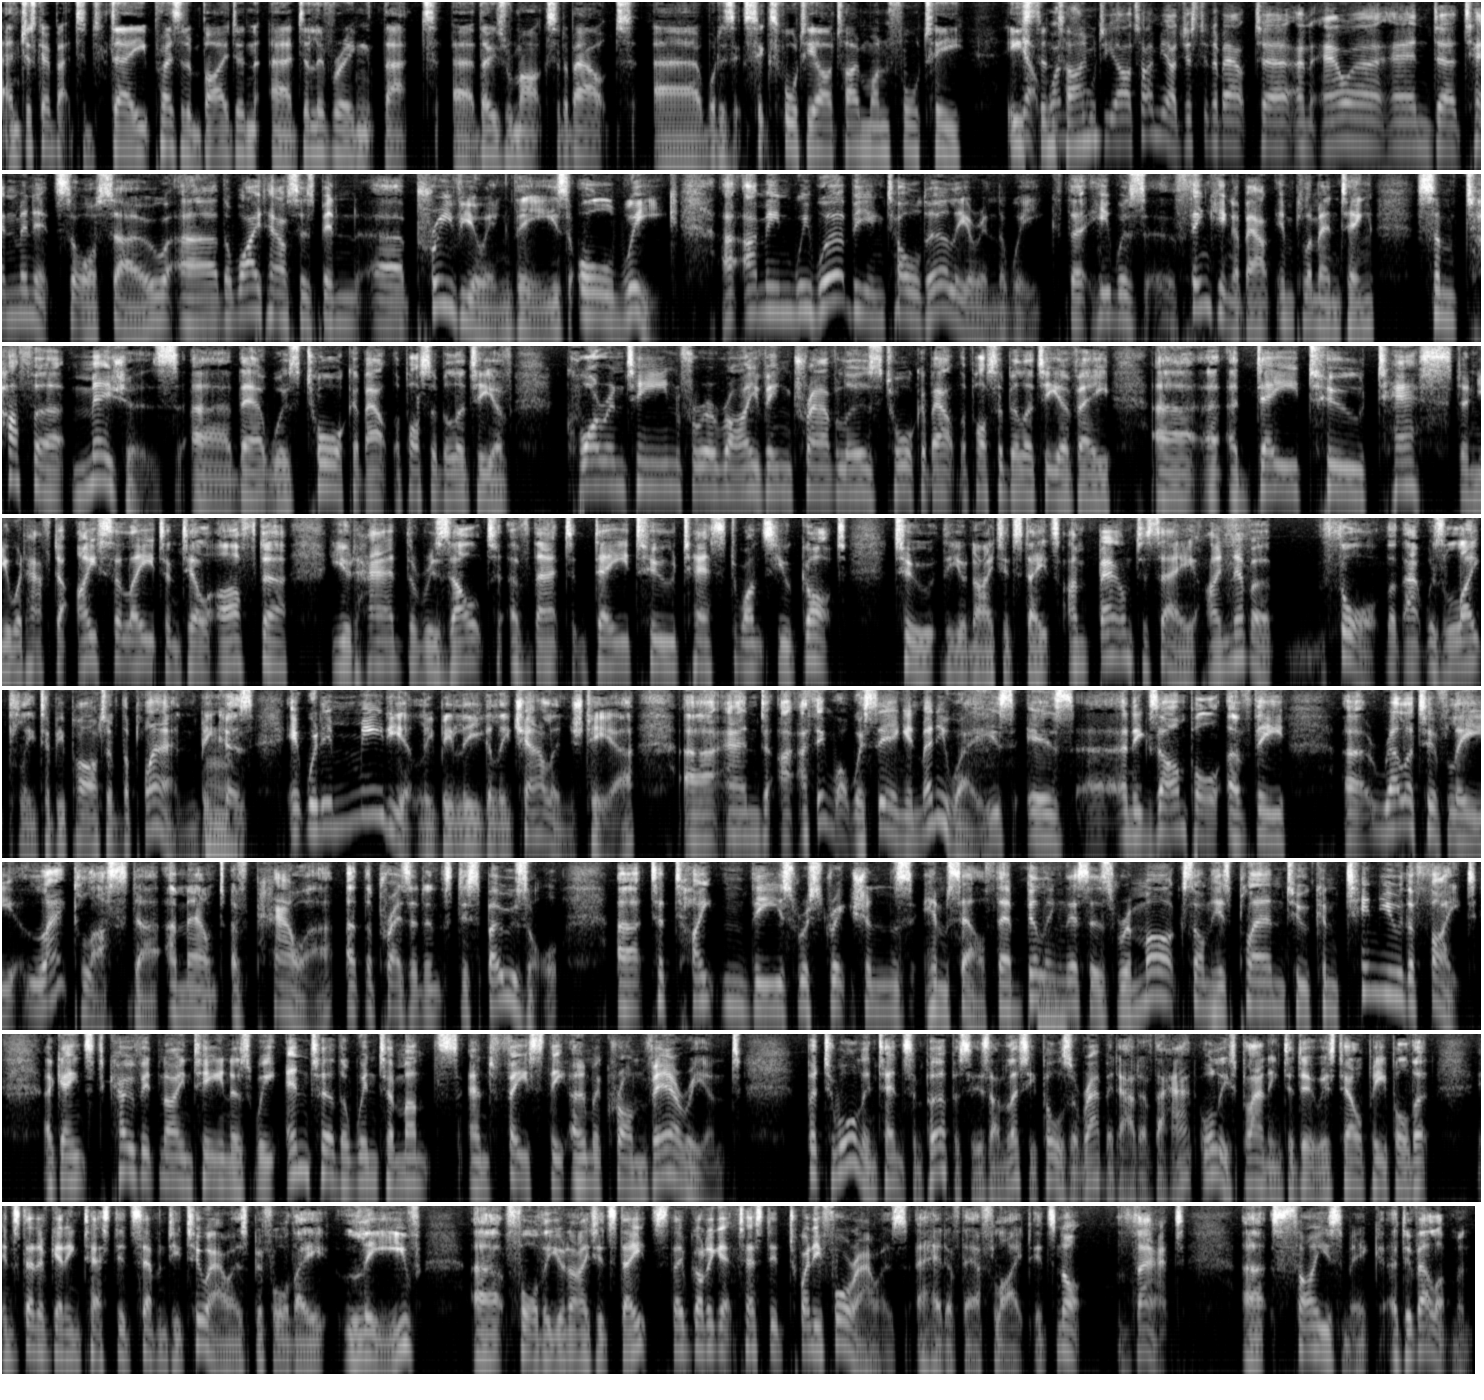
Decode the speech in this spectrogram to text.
And just go back to today, President Biden uh, delivering that uh, those remarks at about uh, what is it, six forty our time, one forty Eastern yeah, time. 140 our time, yeah, just in about uh, an hour and uh, 10 minutes or so. Uh, the White House has been uh, previewing these all week. Uh, I mean, we were being told earlier in the week that he was uh, thinking about implementing some tougher measures. there was talk about the possibility of quarantine for arriving travellers, talk about the possibility of a, a, a day two test, and you would have to isolate until after you'd had the result of that that day two test once you got to the United States. I'm bound to say I never thought that that was likely to be part of the plan because mm. it would immediately be legally challenged here. Uh, and I, I, think what we're seeing in many ways is uh, an example of the uh, relatively lackluster amount of power at the president's disposal uh, to tighten these restrictions himself. They're billing mm. this as remarks on his plan to continue the fight against COVID 19 as we enter the winter months and face the Omicron variant. But to all intents and purposes, unless he pulls a rabbit out of the hat, all he's planning to do is tell people that instead of getting tested 72 hours before they leave uh, for the United States, they've got to get tested 24 hours ahead of their flight. It's not that uh, seismic a development.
